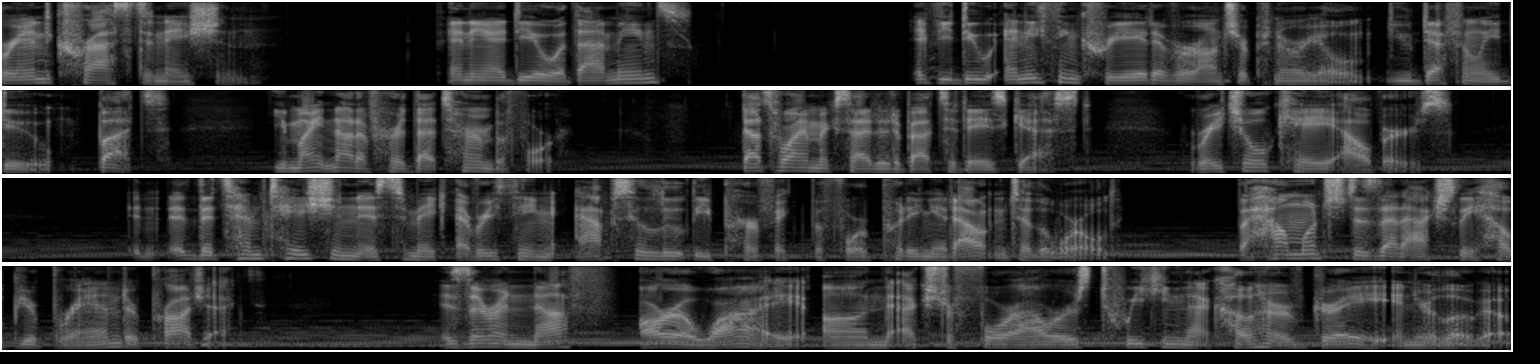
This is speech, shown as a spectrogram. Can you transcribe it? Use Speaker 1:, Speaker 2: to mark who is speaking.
Speaker 1: Brandcrastination. Any idea what that means? If you do anything creative or entrepreneurial, you definitely do, but you might not have heard that term before. That's why I'm excited about today's guest, Rachael Kay Albers. The temptation is to make everything absolutely perfect before putting it out into the world. But how much does that actually help your brand or project? Is there enough ROI on the extra four hours tweaking that color of gray in your logo?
